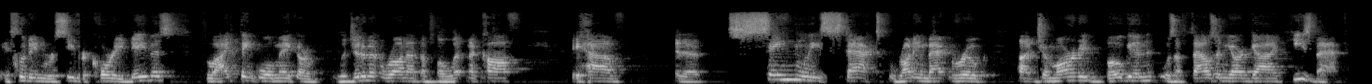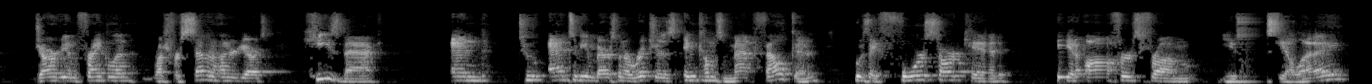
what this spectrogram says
including receiver Corey Davis, who I think will make a legitimate run at the Biletnikoff. They have an insanely stacked running back group. Uh, Jamauri Bogan was a thousand yard guy. He's back. Jarvion Franklin rushed for 700 yards. He's back. And to add to the embarrassment of riches, in comes Matt Falcon, who is a four star kid he had offers from UCLA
